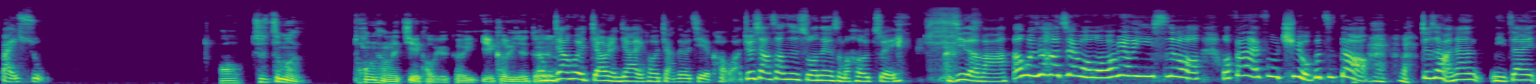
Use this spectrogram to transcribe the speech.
败诉。哦，就这么荒唐的借口也可以，也可以就对了我们这。样会教人家以后讲这个借口啊，就像上次说那个什么喝醉，你记得吗？啊，我是喝醉，我我没有意思哦，我翻来覆去，我不知道，就是好像你在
